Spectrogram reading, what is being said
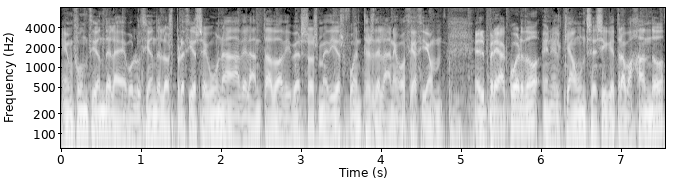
en función de la evolución de los precios según ha adelantado a diversos medios fuentes de la negociación. El preacuerdo en el que aún se sigue trabajando,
